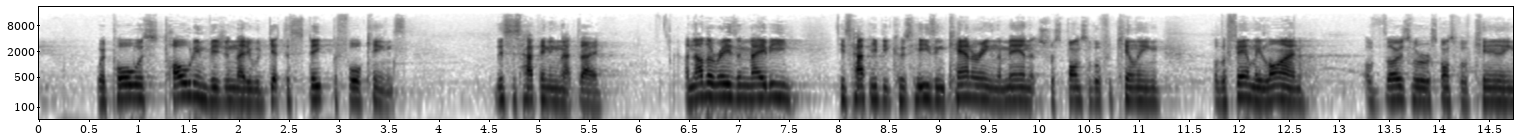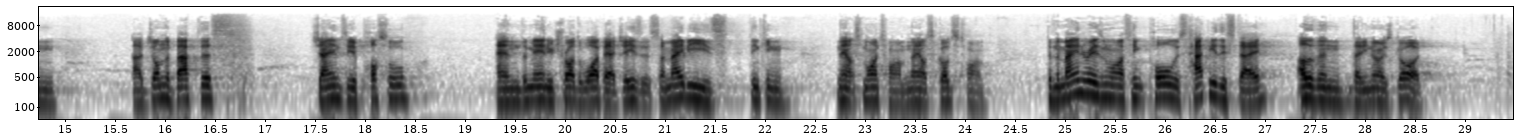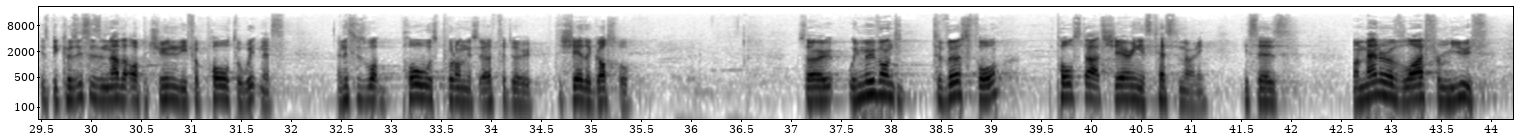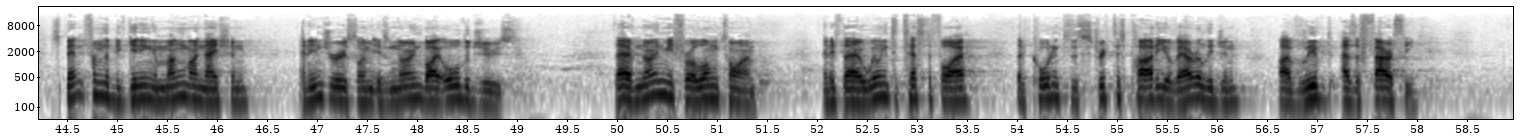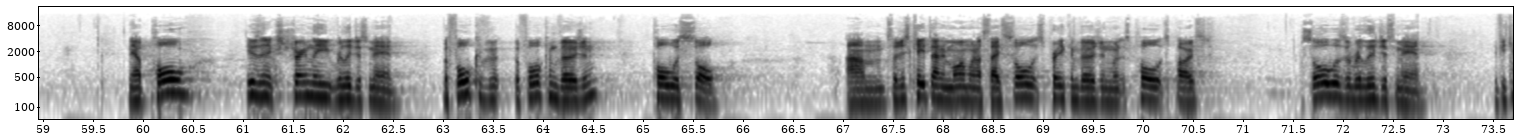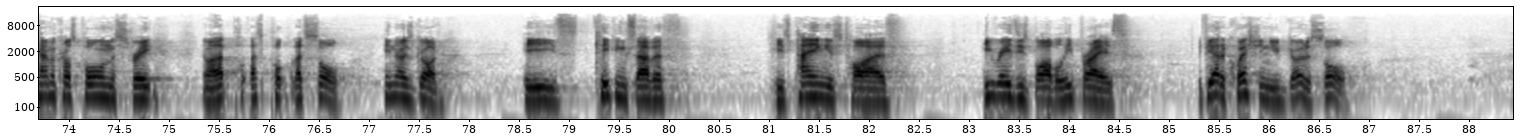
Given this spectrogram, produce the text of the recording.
where Paul was told in vision that he would get to speak before kings. This is happening that day. Another reason maybe he's happy because he's encountering the man that's responsible for killing, or the family line of those who are responsible for killing uh, John the Baptist, James the Apostle, and the man who tried to wipe out Jesus. So maybe he's thinking, now it's my time, now it's God's time. But the main reason why I think Paul is happy this day, other than that he knows God, is because this is another opportunity for Paul to witness. And this is what Paul was put on this earth to do, to share the gospel. So we move on to, to verse 4. Paul starts sharing his testimony. He says, My manner of life from youth, spent from the beginning among my nation and in Jerusalem, is known by all the Jews. They have known me for a long time, and if they are willing to testify that according to the strictest party of our religion, I have lived as a Pharisee. Now, Paul, he was an extremely religious man. Before, before conversion, Paul was Saul. Um, so just keep that in mind when I say Saul, it's pre conversion. When it's Paul, it's post. Saul was a religious man. If you came across Paul in the street, you know, that, that's, Paul, that's Saul. He knows God. He's keeping Sabbath. He's paying his tithe. He reads his Bible. He prays. If you had a question, you'd go to Saul.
